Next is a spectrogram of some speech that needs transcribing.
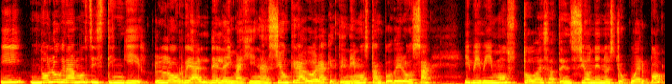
y no logramos distinguir lo real de la imaginación creadora que tenemos tan poderosa y vivimos toda esa tensión en nuestro cuerpo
